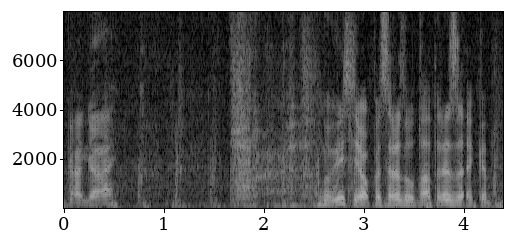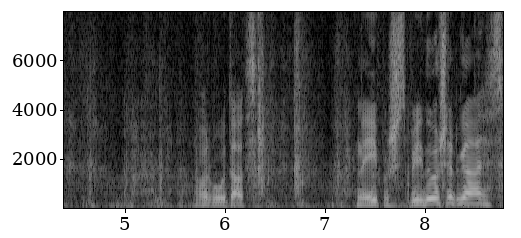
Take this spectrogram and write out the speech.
Kā gāja? Nu, visi jau pēc rezultāta redzēja, ka varbūt tāds ne īpaši spīdoši ir gājis.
